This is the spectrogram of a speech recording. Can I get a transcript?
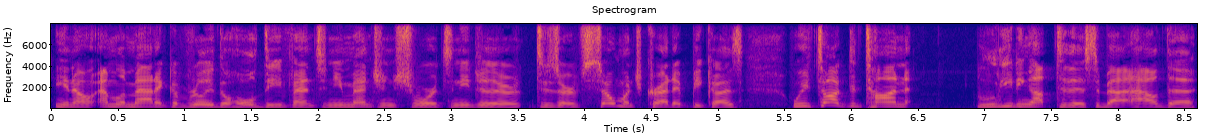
you know, emblematic of really the whole defense. And you mentioned Schwartz, and he deserves so much credit because we've talked a ton leading up to this about how the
